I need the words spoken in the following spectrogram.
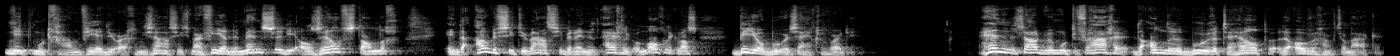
niet moet gaan via die organisaties, maar via de mensen die al zelfstandig in de oude situatie waarin het eigenlijk onmogelijk was, bioboer zijn geworden. Hen zouden we moeten vragen de andere boeren te helpen de overgang te maken.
